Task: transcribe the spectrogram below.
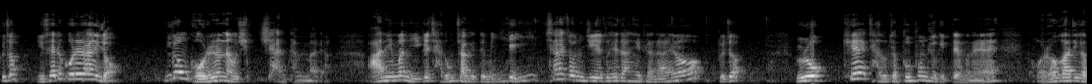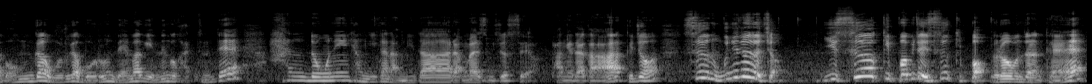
그죠? 이 세력 거래량이죠. 이런 거래는 나오기 쉽지 않단 말이야. 아니면 이게 자동차기 때문에 이게 2차 전지에도 해당이 되나요? 그죠? 이렇게 자동차 부품주기 때문에 여러 가지가 뭔가 우리가 모르는 내막이 있는 것 같은데 한동훈이 향기가 납니다. 라고 말씀드렸어요. 방에다가 그죠? 쓱 문이 열렸죠? 이 수학 기법이죠. 이 수학 기법. 여러분들한테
